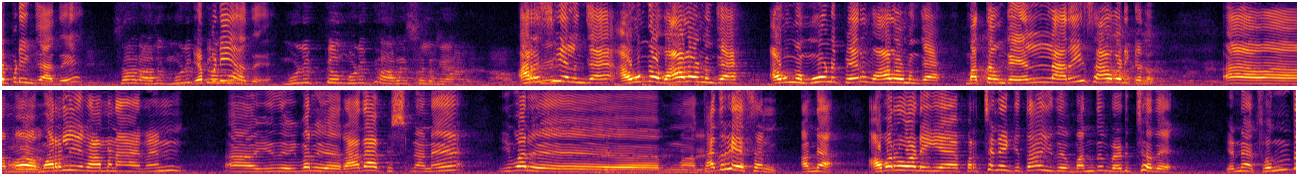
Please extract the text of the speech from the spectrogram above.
எப்படிங்க அது? சார் அது முழுக்க எப்படி அது? முழுக்க முழுக்க அரசியலுங்க. அரசியலுங்க. அவங்க வாழணுங்க. அவங்க மூணு பேர் வாழணுங்க. மற்றவங்க எல்லாரையும் சாவடிக்கணும். முரளி ராமநாதன் இது இவர் ராதாகிருஷ்ணன் இவர் கதிரேசன் அண்ணன் அவருடைய பிரச்சனைக்கு தான் இது வந்து வெடிச்சது. என்ன சொந்த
